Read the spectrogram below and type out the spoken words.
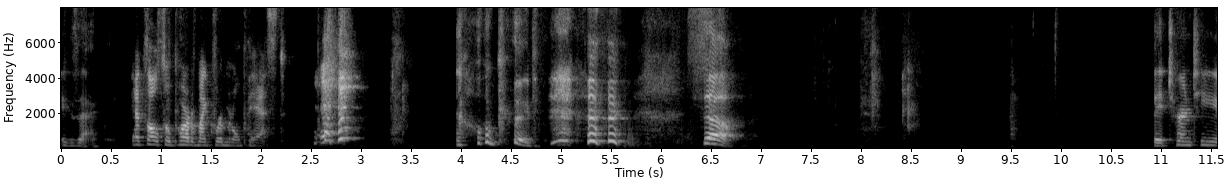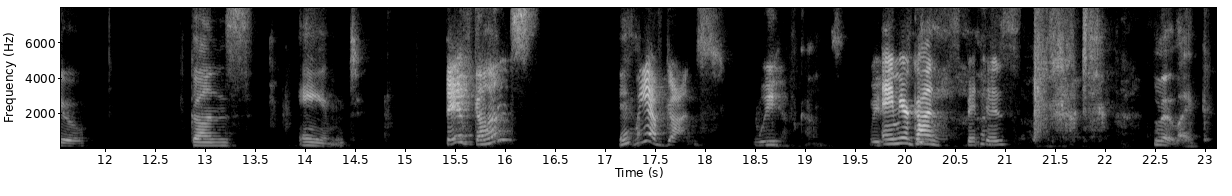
exactly. That's also part of my criminal past. Oh, good. so they turn to you, guns aimed. They have guns? Yeah. We have guns. We have guns. We Aim your guns, bitches. And they're like,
